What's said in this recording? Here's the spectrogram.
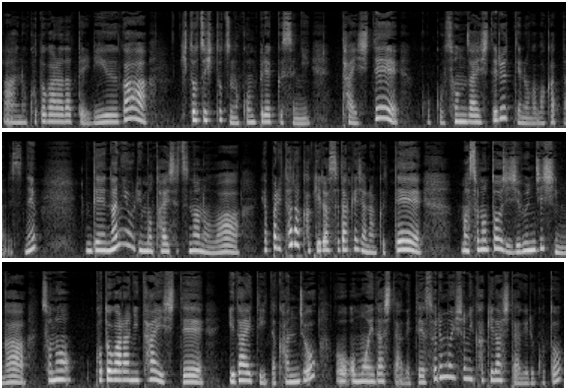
あの事柄だったり理由が一つ一つのコンプレックスに対してこう存在してるっていうのが分かったんですね。で、何よりも大切なのは、やっぱりただ書き出すだけじゃなくて、まあその当時自分自身がその事柄に対して抱いていた感情を思い出してあげて、それも一緒に書き出してあげること。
